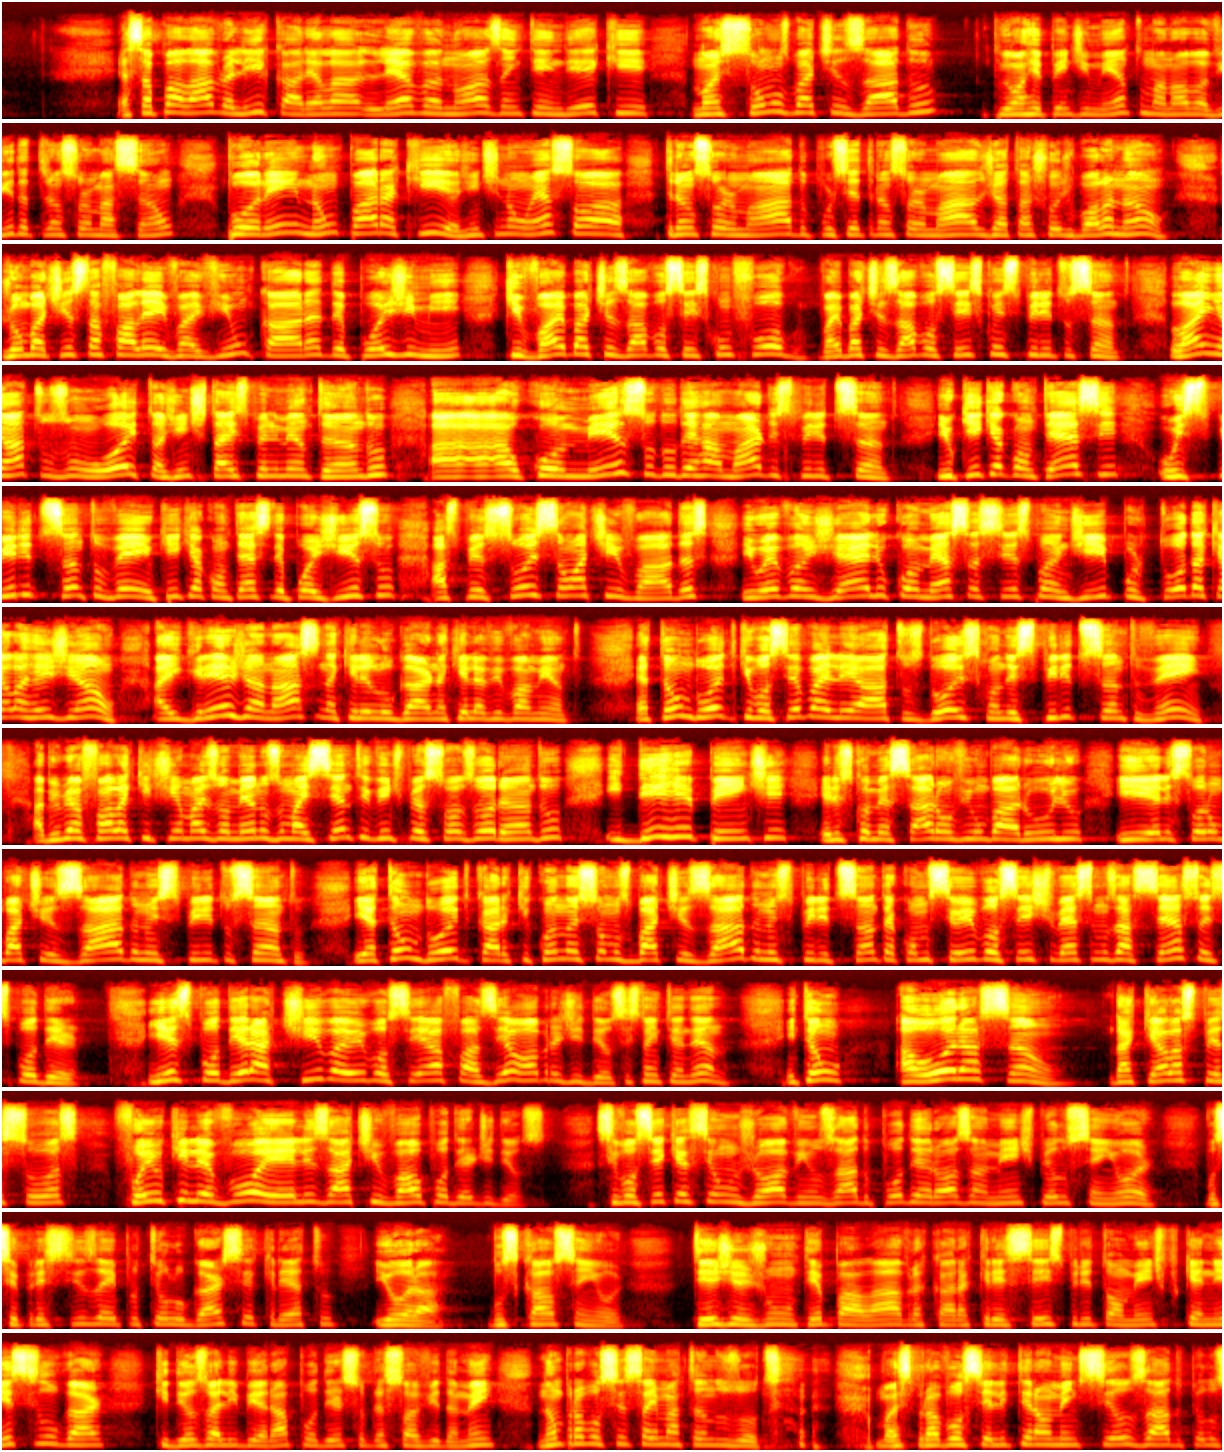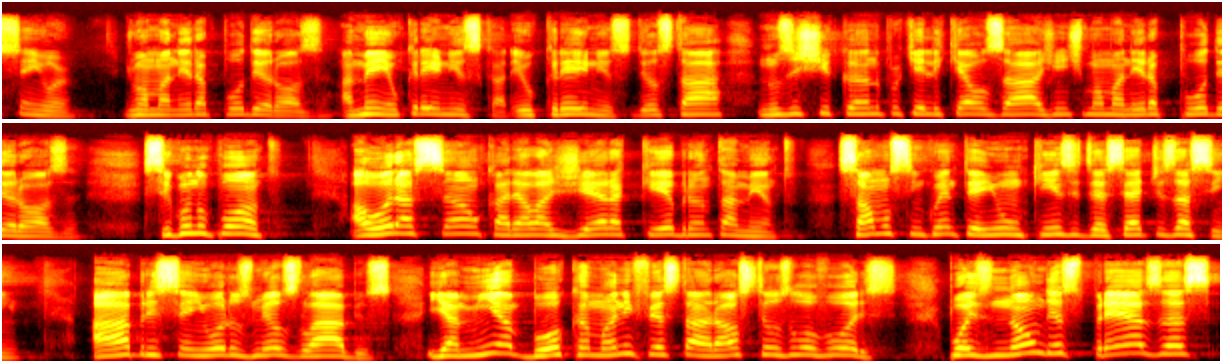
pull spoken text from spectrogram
Essa palavra ali, cara, ela leva nós a entender que nós somos batizados um arrependimento, uma nova vida, transformação, porém não para aqui. A gente não é só transformado por ser transformado, já está show de bola, não. João Batista falei, vai vir um cara depois de mim que vai batizar vocês com fogo, vai batizar vocês com o Espírito Santo. Lá em Atos 1,8, a gente está experimentando a, a, o começo do derramar do Espírito Santo. E o que, que acontece? O Espírito Santo vem. O que, que acontece depois disso? As pessoas são ativadas e o Evangelho começa a se expandir por toda aquela região. A igreja nasce naquele lugar, naquele avivamento. É tão doido que você vai ler Atos 2, quando o Espírito Santo vem, a Bíblia fala que tinha mais ou menos umas 120 pessoas orando, e de repente eles começaram a ouvir um barulho e eles foram batizados no Espírito Santo. E é tão doido, cara, que quando nós somos batizados no Espírito Santo, é como se eu e vocês tivéssemos acesso a esse poder. E esse poder ativa eu e você a fazer a obra de Deus. Vocês estão entendendo? Então, a oração daquelas pessoas foi o que levou eles a ativar o poder de Deus. Se você quer ser um jovem usado poderosamente pelo Senhor, você precisa ir para o teu lugar secreto e orar, buscar o Senhor ter jejum, ter palavra, cara, crescer espiritualmente, porque é nesse lugar que Deus vai liberar poder sobre a sua vida, amém? Não para você sair matando os outros, mas para você literalmente ser usado pelo Senhor de uma maneira poderosa, amém? Eu creio nisso, cara, eu creio nisso. Deus está nos esticando porque Ele quer usar a gente de uma maneira poderosa. Segundo ponto, a oração, cara, ela gera quebrantamento. Salmo 51, 15 e 17 diz assim: Abre, Senhor, os meus lábios, e a minha boca manifestará os teus louvores, pois não desprezas,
